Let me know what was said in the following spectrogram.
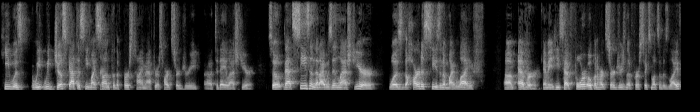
he was. We we just got to see my son for the first time after his heart surgery uh, today last year. So that season that I was in last year was the hardest season of my life um, ever. I mean, he's had four open heart surgeries in the first six months of his life,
